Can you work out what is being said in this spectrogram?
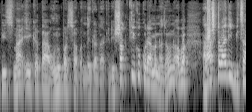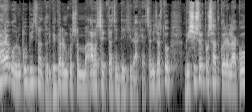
बिचमा एकता हुनुपर्छ भन्दै गर्दाखेरि शक्तिको कुरामा नजाउँ अब राष्ट्रवादी विचारकहरूको बिचमा ध्रुवीकरणको आवश्यकता चाहिँ देखिराखेको छ नि जस्तो विश्वेश्वर प्रसाद कोइरालाको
